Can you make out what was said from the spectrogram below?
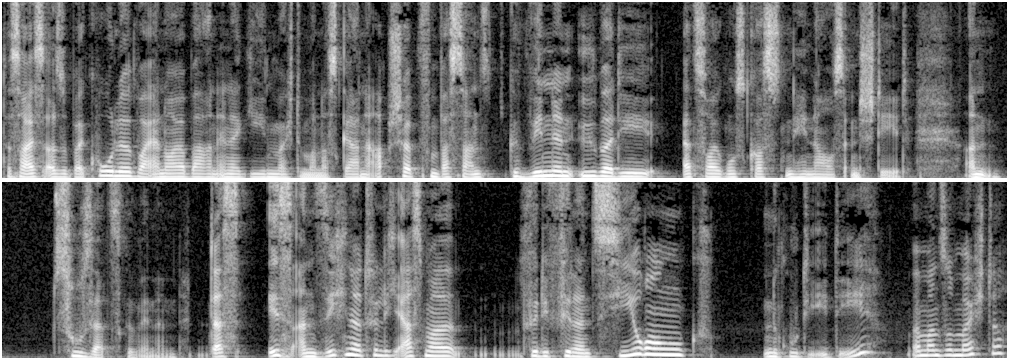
Das heißt also bei Kohle, bei erneuerbaren Energien möchte man das gerne abschöpfen, was dann Gewinnen über die Erzeugungskosten hinaus entsteht an Zusatzgewinnen. Das ist an sich natürlich erstmal für die Finanzierung eine gute Idee, wenn man so möchte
